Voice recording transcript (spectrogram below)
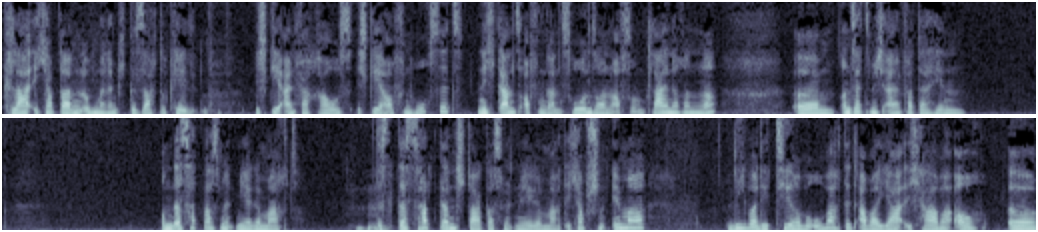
klar, ich habe dann irgendwann hab ich gesagt, okay, ich gehe einfach raus, ich gehe auf den Hochsitz, nicht ganz auf einen ganz hohen, sondern auf so einen kleineren, ne? Ähm, und setz mich einfach dahin. Und das hat was mit mir gemacht. Das, das hat ganz stark was mit mir gemacht. Ich habe schon immer lieber die Tiere beobachtet, aber ja, ich habe auch äh,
